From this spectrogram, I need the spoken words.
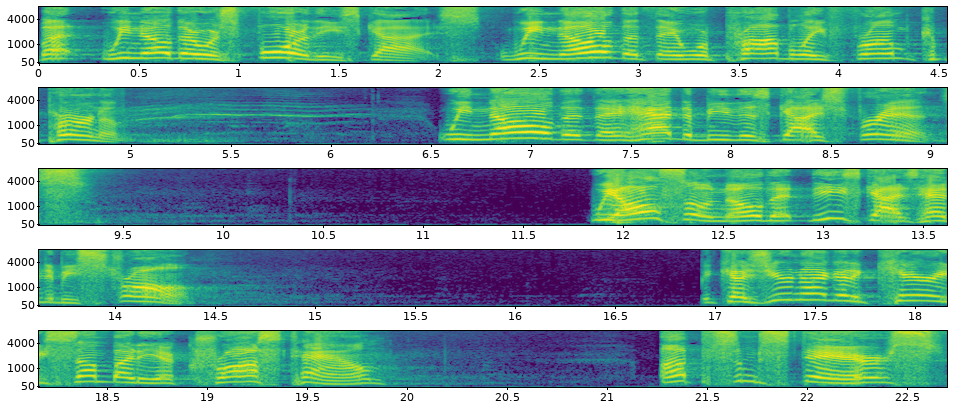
But we know there was four of these guys. We know that they were probably from Capernaum. We know that they had to be this guy's friends. We also know that these guys had to be strong. Because you're not going to carry somebody across town, up some stairs,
